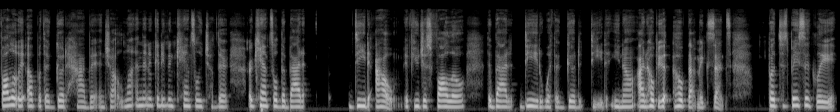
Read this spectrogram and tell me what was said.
follow it up with a good habit inshallah and then it could even cancel each other or cancel the bad deed out if you just follow the bad deed with a good deed you know? I hope you I hope that makes sense. But just basically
